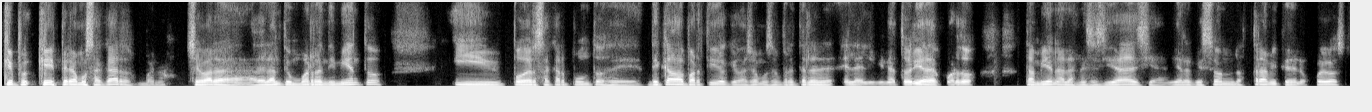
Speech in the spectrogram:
¿qué, ¿qué, esperamos sacar? Bueno, llevar adelante un buen rendimiento, y poder sacar puntos de, de, cada partido que vayamos a enfrentar en, la eliminatoria, de acuerdo también a las necesidades y a, y a, lo que son los trámites de los juegos,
